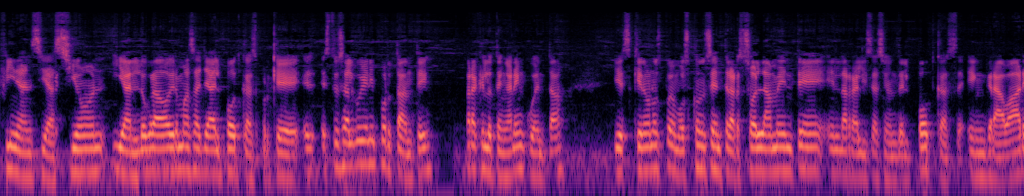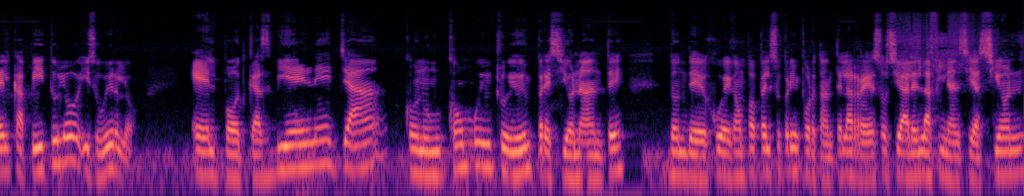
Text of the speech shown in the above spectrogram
financiación y han logrado ir más allá del podcast, porque e-, esto es algo bien importante para que lo tengan en cuenta y es que no nos podemos concentrar solamente en la realización del podcast, en grabar el capítulo y subirlo. El podcast viene ya con un combo incluido impresionante, donde juega un papel súper importante las redes sociales, la financiación,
